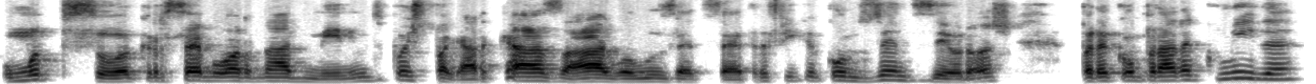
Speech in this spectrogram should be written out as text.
uma pessoa que recebe o ordenado mínimo, depois de pagar casa, água, luz, etc., fica com 200 euros para comprar a comida.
